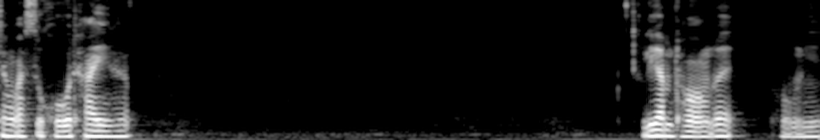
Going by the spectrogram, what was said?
จังหวัดสุโขทัยนะครับ เลี่ยมทองด้วยองค์นี้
